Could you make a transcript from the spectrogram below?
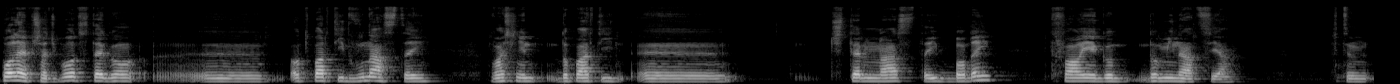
polepszać, bo od tego, e, od partii 12 właśnie do partii 14 bodaj trwała jego dominacja. w tym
